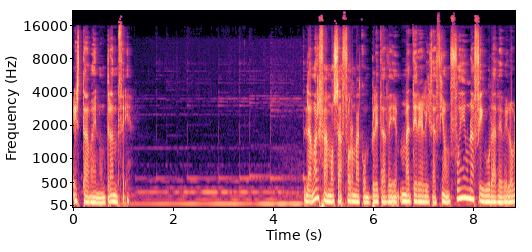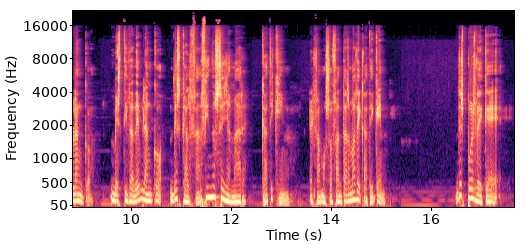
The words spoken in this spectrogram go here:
estaba en un trance. La más famosa forma completa de materialización fue una figura de velo blanco, vestida de blanco, descalza, haciéndose llamar Katy King, el famoso fantasma de Katy King. Después de que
